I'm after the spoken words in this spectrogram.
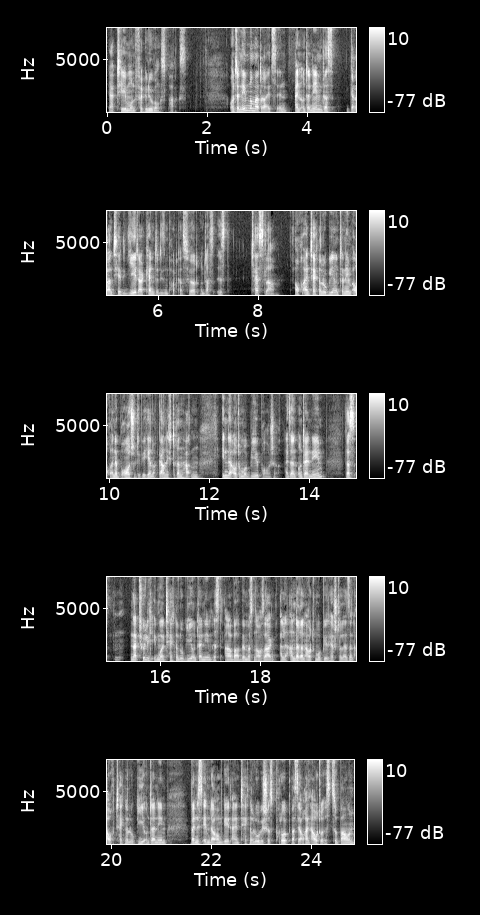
ja, Themen- und Vergnügungsparks. Unternehmen Nummer 13, ein Unternehmen, das garantiert jeder kennt, der diesen Podcast hört, und das ist Tesla auch ein Technologieunternehmen, auch eine Branche, die wir hier noch gar nicht drin hatten, in der Automobilbranche. Also ein Unternehmen, das natürlich irgendwo ein Technologieunternehmen ist, aber wir müssen auch sagen, alle anderen Automobilhersteller sind auch Technologieunternehmen, wenn es eben darum geht, ein technologisches Produkt, was ja auch ein Auto ist, zu bauen.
